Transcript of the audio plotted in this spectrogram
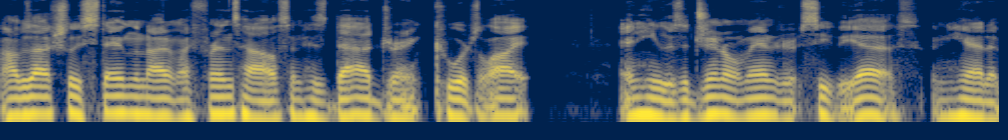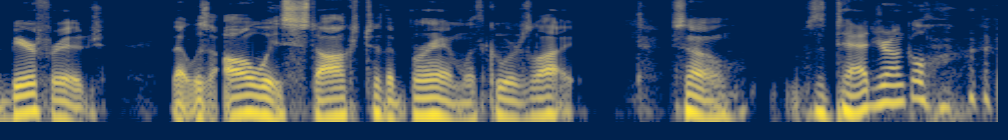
I was actually staying the night at my friend's house, and his dad drank Coors Light, and he was a general manager at CVS, and he had a beer fridge that was always stocked to the brim with Coors Light. So, Was it Dad your uncle?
